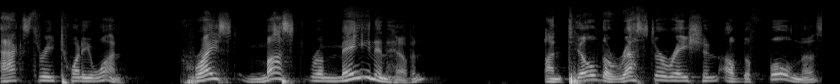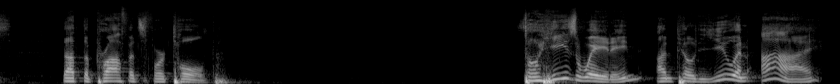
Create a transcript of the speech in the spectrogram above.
Acts 3:21. Christ must remain in heaven until the restoration of the fullness that the prophets foretold. So he's waiting until you and I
